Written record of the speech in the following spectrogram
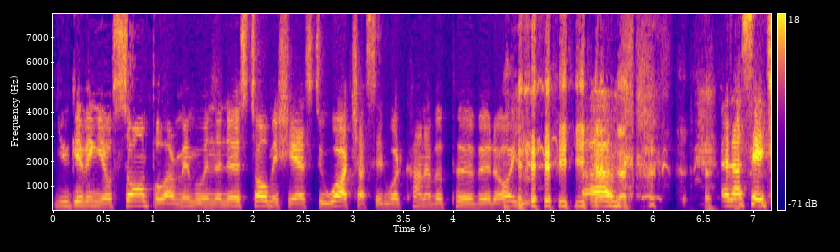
you giving your sample. I remember when the nurse told me she has to watch, I said, What kind of a pervert are you? um, and I said,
